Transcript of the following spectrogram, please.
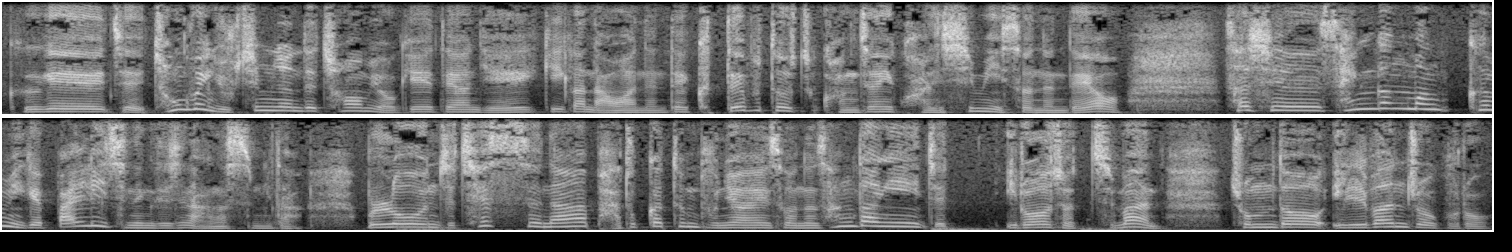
그게 이제 1960년대 처음 여기에 대한 얘기가 나왔는데 그때부터 굉장히 관심이 있었는데요. 사실 생각만큼 이게 빨리 진행되진 않았습니다. 물론 이제 체스나 바둑 같은 분야에서는 상당히 이제 이루어졌지만 좀 더 일반적으로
